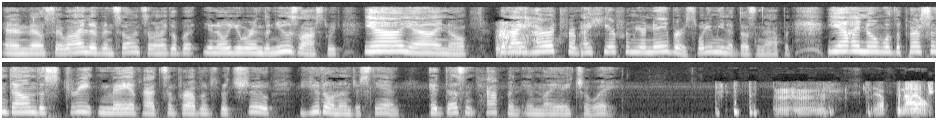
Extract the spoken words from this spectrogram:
And they'll say, Well, I live in so and so. And I go, But you know, you were in the news last week. Yeah, yeah, I know. But I heard from, I hear from your neighbors. What do you mean it doesn't happen? Yeah, I know. Well, the person down the street may have had some problems, but Sue, you don't understand. It doesn't happen in my HOA. hmm Yep, denial.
